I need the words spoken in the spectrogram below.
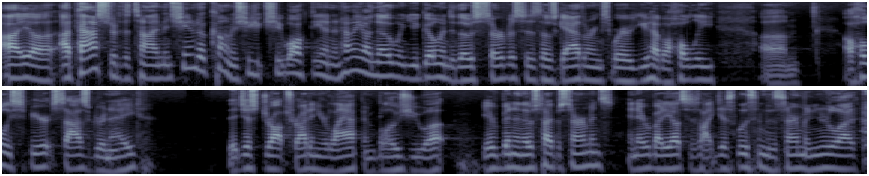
I, uh, I pastored at the time, and she ended up coming. She, she walked in, and how many of y'all know when you go into those services, those gatherings where you have a Holy, um, a Holy Spirit-sized grenade that just drops right in your lap and blows you up? You ever been in those type of sermons? And everybody else is like, just listen to the sermon, and you're like,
